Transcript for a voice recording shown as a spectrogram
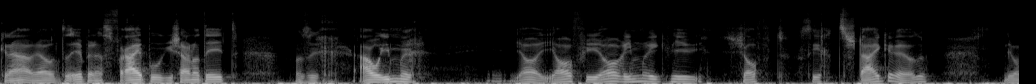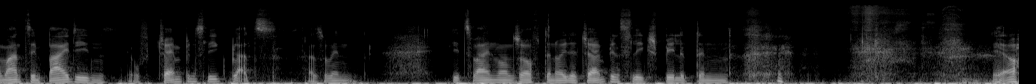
Genau, ja, und eben das Freiburg ist auch noch dort, was ich auch immer, ja, Jahr für Jahr immer irgendwie schafft, sich zu steigern, oder? Im Moment sind beide in, auf Champions League Platz. Also wenn die zwei Mannschaften noch in der Champions League spielen, dann ja.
